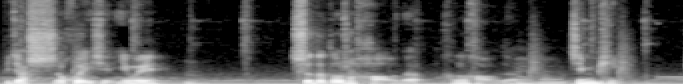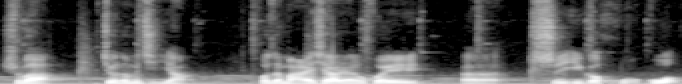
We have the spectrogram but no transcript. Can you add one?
比较实惠一些，因为吃的都是好的，很好的精品，是吧？就那么几样，或者马来西亚人会呃吃一个火锅。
